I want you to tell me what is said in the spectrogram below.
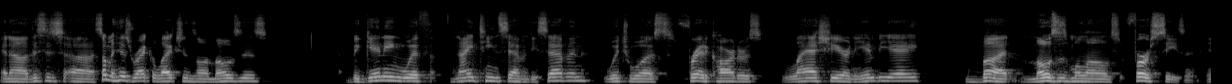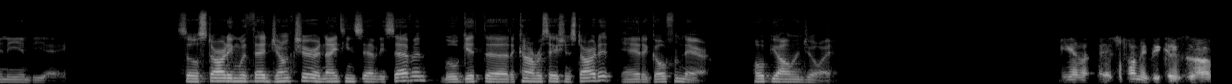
And uh, this is uh, some of his recollections on Moses, beginning with 1977, which was Fred Carter's last year in the NBA, but Moses Malone's first season in the NBA. So, starting with that juncture in 1977, we'll get the, the conversation started and it'll go from there. Hope y'all enjoy. Yeah, it's funny because uh,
